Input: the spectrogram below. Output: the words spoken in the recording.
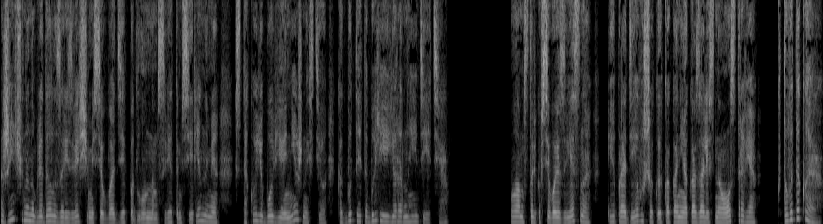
Женщина наблюдала за резвящимися в воде под лунным светом сиренами с такой любовью и нежностью, как будто это были ее родные дети. Вам столько всего известно, и про девушек, и как они оказались на острове. Кто вы такая?»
